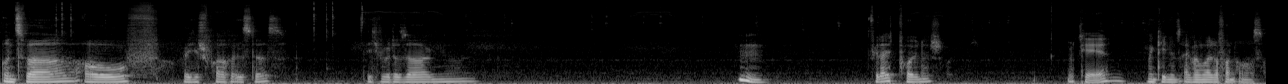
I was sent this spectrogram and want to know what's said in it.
Und zwar auf. Welche Sprache ist das? Ich würde sagen. Hm. Vielleicht Polnisch. okay. Wir gehen jetzt einfach mal davon aus.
